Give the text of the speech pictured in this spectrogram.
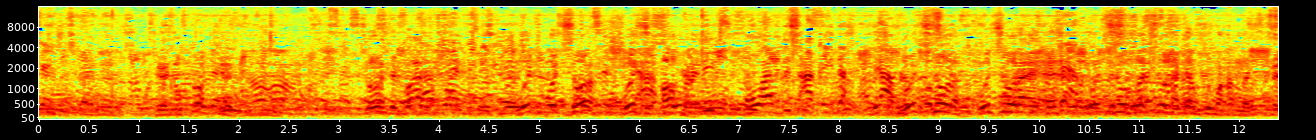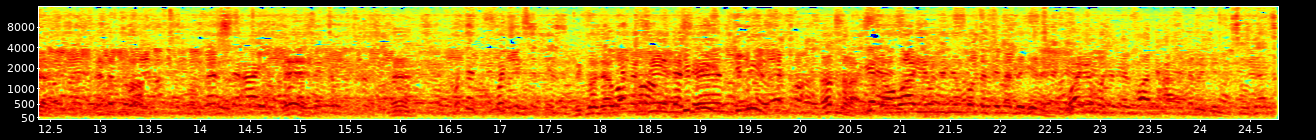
Je ne crois que. صورة الفؤاد وانت وانت صورة وانت هو بس عقيدة وانت صورة وانت صورة وانت صورة كم محمد في التراب بس آية What the question is this? Because I want to see the Jibreel, same... Jibreel, Iqra. Yeah. So why you didn't put it in the beginning? Why you put it al-Fatiha in the beginning? So that's,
